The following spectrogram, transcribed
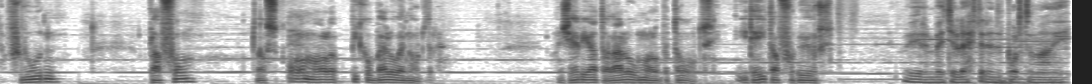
Vloeren, plafond. Het was allemaal picobello in orde. Jerry had dat wel allemaal betaald. Hij deed dat voor uur. Weer een beetje lichter in de portemonnee.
